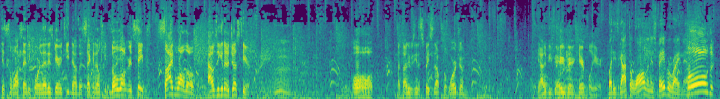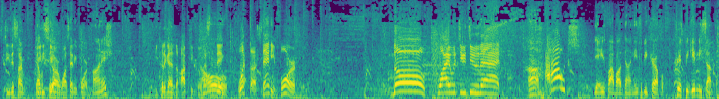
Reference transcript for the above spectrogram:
Gets the wall standing four. That is guaranteed now. The second L sweep no longer safe. Sidewall though. How's he going to adjust here? Oh, I thought he was going to space it out for the war jump. Got to be very, very careful here. But he's got the wall in his favor right now. Oh, the, see this time JDCR safe. standing four. Punish. He could have got the hop kick though. That's No. the thing. What the standing four? No! Why would you do that? Uh, Ouch! yeah, he's probably about done. Needs to be careful. Crispy, give me something.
